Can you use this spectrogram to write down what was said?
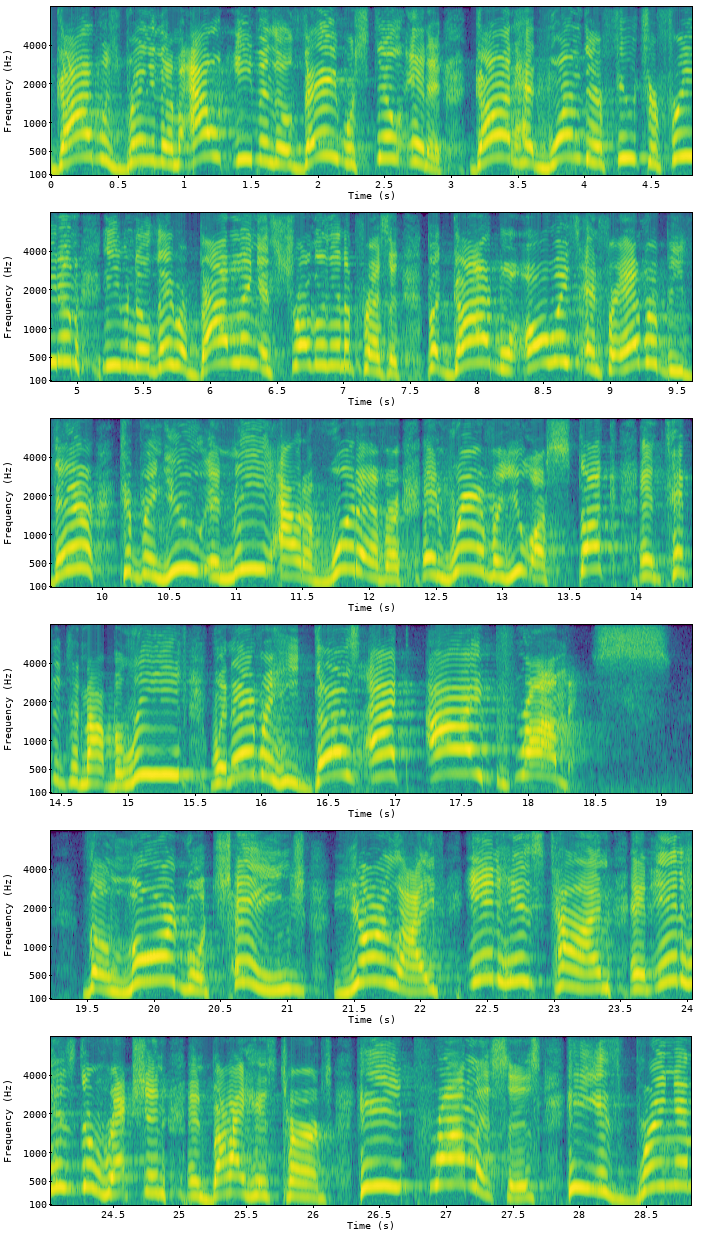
God was bringing them out, even though they were still in it. God had won their future freedom, even though they were battling and struggling in the present. But God will always and forever be there to bring you and me out of whatever and wherever you are stuck and tempted to not believe. Whenever He does act, I promise the Lord will change your life in His time and in His direction and by His terms. He promises He is bringing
